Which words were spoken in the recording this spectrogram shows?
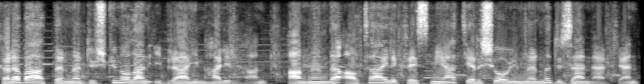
Karabağ atlarına düşkün olan İbrahim Halil Han, Hanlığında 6 aylık resmi at yarışı oyunlarını düzenlerken,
